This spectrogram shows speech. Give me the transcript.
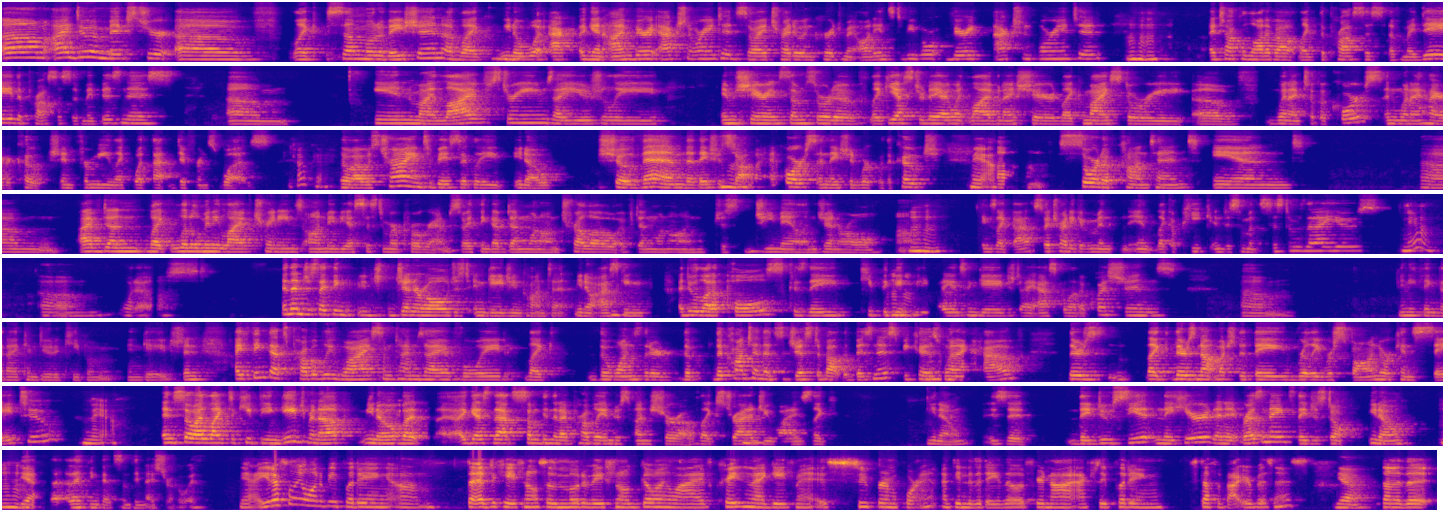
um, I do a mixture of like some motivation of like, you know, what act again, I'm very action oriented, so I try to encourage my audience to be very action oriented. Mm-hmm I talk a lot about like the process of my day, the process of my business. Um, in my live streams, I usually am sharing some sort of like yesterday I went live and I shared like my story of when I took a course and when I hired a coach and for me like what that difference was. Okay. So I was trying to basically, you know, show them that they should mm-hmm. stop by a course and they should work with a coach. Yeah. Um, sort of content and um, I've done like little mini live trainings on maybe a system or program. So I think I've done one on Trello. I've done one on just Gmail in general, um, mm-hmm. things like that. So I try to give them in, in, like a peek into some of the systems that I use. Yeah. Um, what else? And then just I think general, just engaging content. You know, asking. Mm-hmm. I do a lot of polls because they keep the, mm-hmm. the, audience engaged. I ask a lot of questions. Um, anything that I can do to keep them engaged. And I think that's probably why sometimes I avoid like the ones that are the the content that's just about the business because mm-hmm. when I have there's like there's not much that they really respond or can say to. Yeah. And so I like to keep the engagement up, you know, but I guess that's something that I probably am just unsure of, like strategy wise, like, you know, is it they do see it and they hear it and it resonates, they just don't, you know, Mm-hmm. Yeah, I think that's something I struggle with. Yeah, you definitely want to be putting um, the educational, so the motivational, going live, creating that engagement is super important. At the end of the day, though, if you're not actually putting stuff about your business, yeah, none of the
